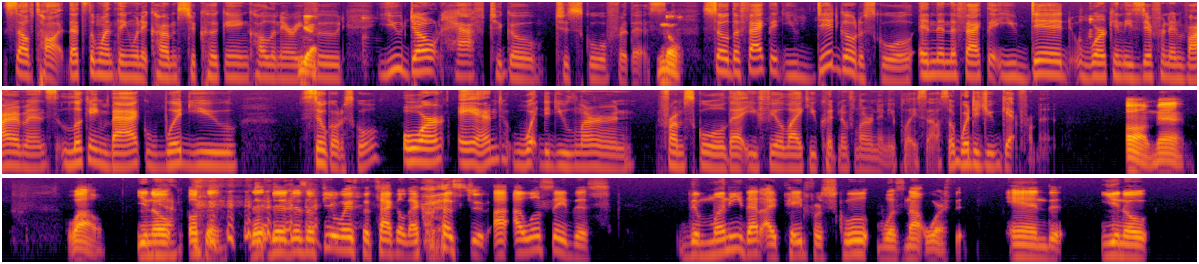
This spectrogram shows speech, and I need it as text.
self-taught. That's the one thing when it comes to cooking, culinary Yeah. food. You don't have to go to school for this. No. So the fact that you did go to school and then the fact that you did work in these different environments, looking back, would you still go to school? Or and what did you learn from school that you feel like you couldn't have learned anyplace else? So what did you get from it? Oh man. Wow. You know, Yeah. okay. there, there- there's a few ways to tackle that question. I, I will say this. The money that I paid for school was not worth it. And, you know,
